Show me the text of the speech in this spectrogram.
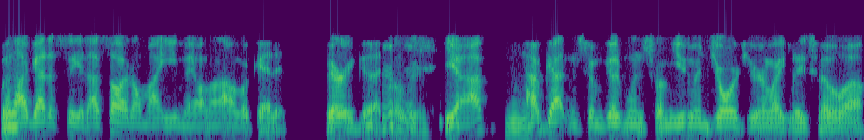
but I got to see it. I saw it on my email, and I'll look at it. Very good. Okay. Yeah, I've Mhm. I've gotten some good ones from you and George here lately. So, uh,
